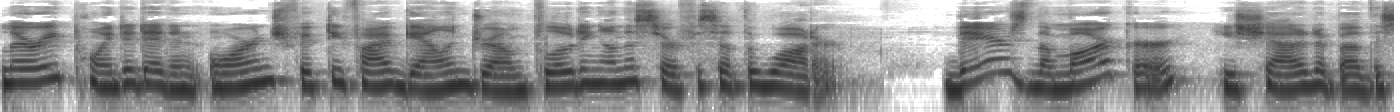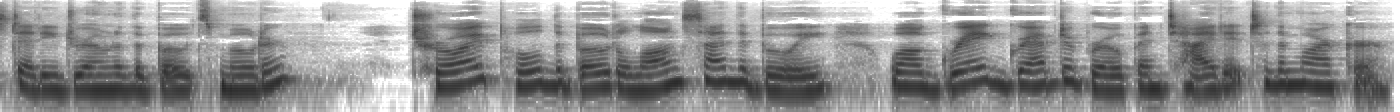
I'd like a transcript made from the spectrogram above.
Larry pointed at an orange 55 gallon drum floating on the surface of the water. There's the marker, he shouted above the steady drone of the boat's motor. Troy pulled the boat alongside the buoy while Greg grabbed a rope and tied it to the marker.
